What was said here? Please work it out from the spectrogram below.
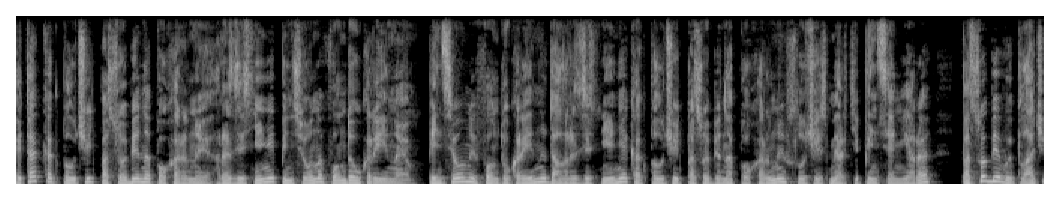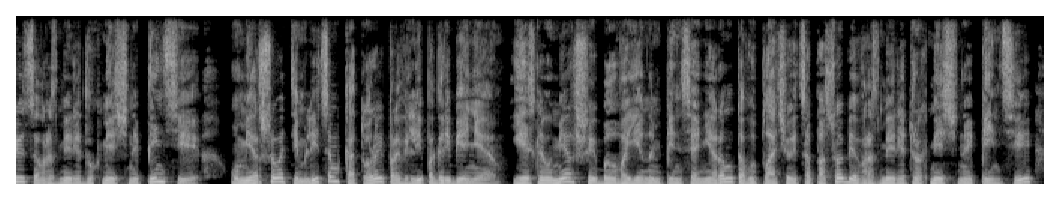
Итак, как получить пособие на похороны? Разъяснение Пенсионного фонда Украины. Пенсионный фонд Украины дал разъяснение, как получить пособие на похороны в случае смерти пенсионера. Пособие выплачивается в размере двухмесячной пенсии умершего тем лицам, которые провели погребение. Если умерший был военным пенсионером, то выплачивается пособие в размере трехмесячной пенсии –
